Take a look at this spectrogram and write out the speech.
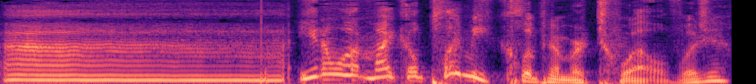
Uh, you know what, Michael? Play me clip number twelve, would you?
